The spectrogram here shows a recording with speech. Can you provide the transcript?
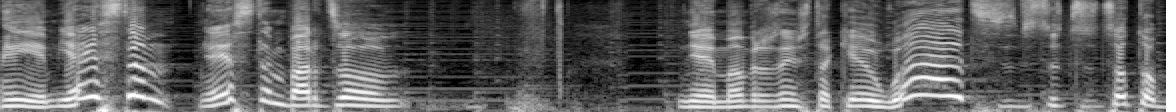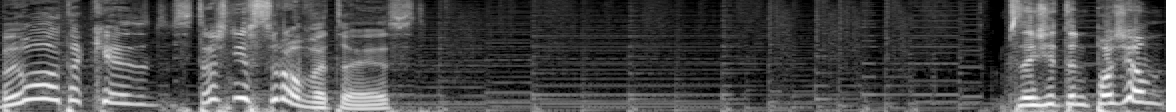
Nie wiem, ja jestem, ja jestem bardzo... Nie mam wrażenie, że takie what? Co, co to było? Takie strasznie surowe to jest. W sensie ten poziom...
